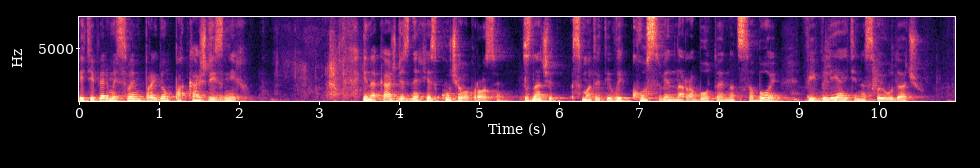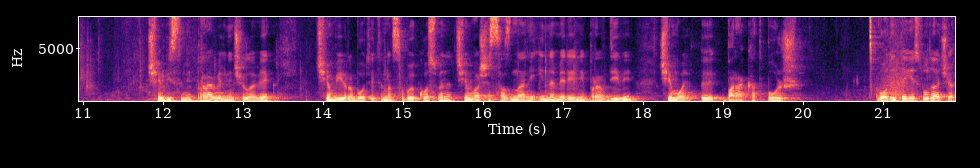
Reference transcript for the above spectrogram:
И теперь мы с вами пройдем по каждой из них. И на каждый из них есть куча вопросов. Значит, смотрите, вы косвенно работая над собой, вы влияете на свою удачу. Чем вы сами правильный человек, чем вы работаете над собой косвенно, чем ваше сознание и намерение правдивее, чем э, баракат больше. Вот это и есть удача.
